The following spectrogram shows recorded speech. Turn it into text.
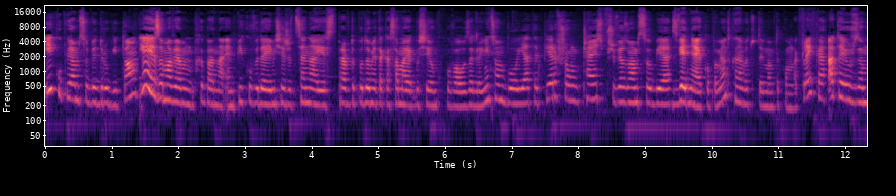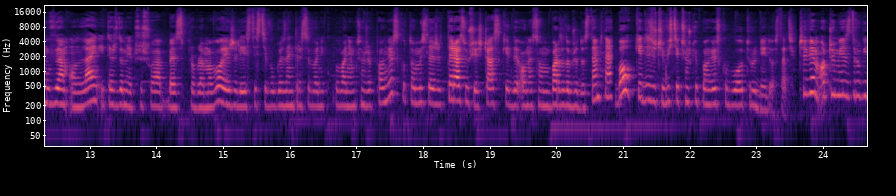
i kupiłam sobie drugi tom. Ja je zamawiam chyba na Empiku. Wydaje mi się, że cena jest prawdopodobnie taka sama, jakby się ją kupowało za granicą, bo ja tę pierwszą część przywiozłam sobie z Wiednia jako pamiątkę, nawet tutaj mam taką naklejkę, a tę już zamówiłam online i też do mnie przyszła bezproblemowo. Jeżeli jesteście w ogóle zainteresowani kupowaniem książek po angielsku, to myślę, że teraz już jest czas, kiedy one są bardzo dobrze dostępne, bo kiedyś rzeczywiście książki po angielsku było trudniej dostać. Czy wiem, o czym jest drugi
